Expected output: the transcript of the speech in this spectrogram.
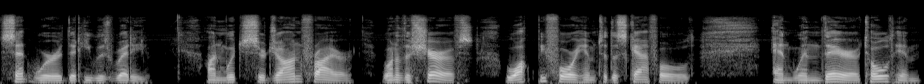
fent word that he was ready; on which Sir John Fryer, one of the fheriffs, walked before him to the fcaffold, and when there told him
